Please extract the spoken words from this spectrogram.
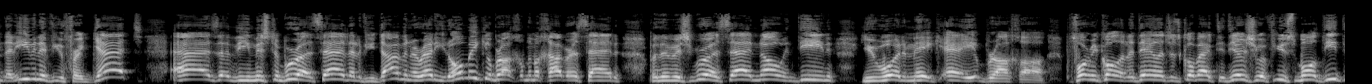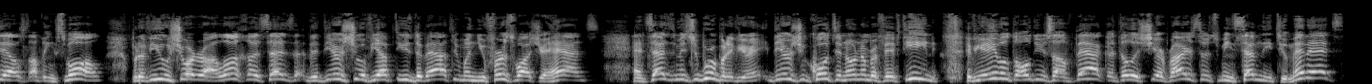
That even if you forget, as the Mishnah said, that if you daven already, you don't make your bracha. The Mechaber said, but the Mishnah said, no, indeed, you would make a bracha. Before we call it a day, let's just go back to Dirshu. A few small details, nothing small, but a few shorter halacha says the Dirshu if you have to use the bathroom when you first wash your hands, and says the Mishnah but if your Dirshu quotes in note number fifteen, if you're able to hold yourself back until the shear prior, which means 72 minutes,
